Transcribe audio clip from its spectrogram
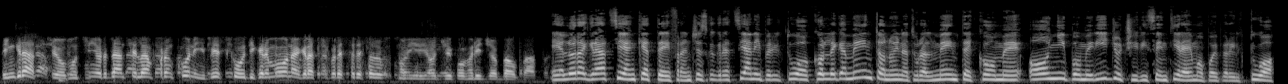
Ringrazio Monsignor Dante Lanfranconi, Vescovo di Cremona, grazie per essere stato con noi oggi pomeriggio a Baobab. E allora grazie anche a te Francesco Graziani per il tuo collegamento, noi naturalmente come ogni pomeriggio ci risentiremo poi per il tuo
